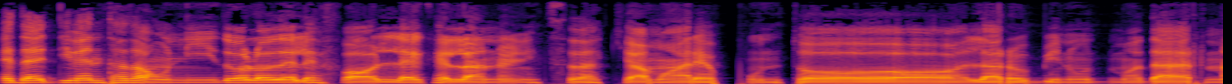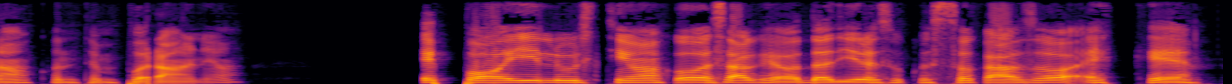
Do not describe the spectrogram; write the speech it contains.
ed è diventata un idolo delle folle che l'hanno iniziato a chiamare appunto la Robin Hood moderna, contemporanea. E poi l'ultima cosa che ho da dire su questo caso è che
